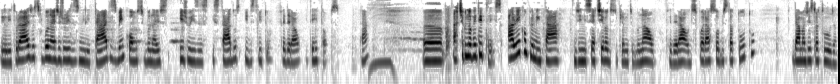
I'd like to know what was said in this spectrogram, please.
Eleitorais, os Tribunais dos Juízes Militares, bem como os Tribunais e Juízes Estados e Distrito Federal e Territórios. Tá? Uh, artigo 93. A lei complementar de iniciativa do Supremo Tribunal Federal disporá sobre o Estatuto da Magistratura,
